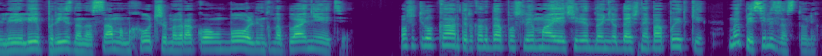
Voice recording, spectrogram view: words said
«Лили признана самым худшим игроком в боулинг на планете», — пошутил Картер, когда после моей очередной неудачной попытки мы присели за столик.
